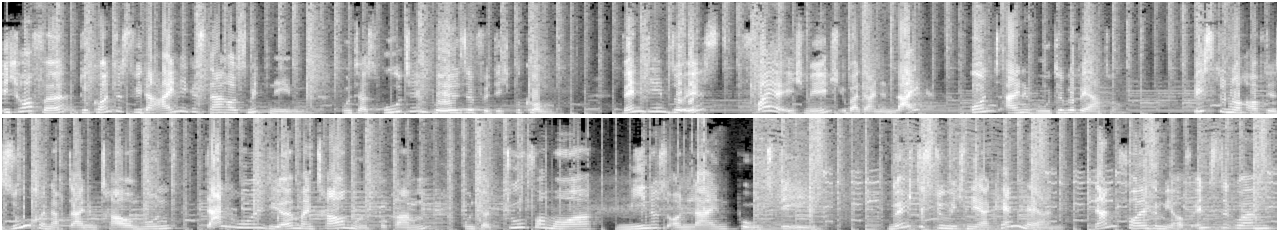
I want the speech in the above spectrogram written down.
Ich hoffe, du konntest wieder einiges daraus mitnehmen und hast gute Impulse für dich bekommen. Wenn dem so ist, freue ich mich über deinen Like und eine gute Bewertung. Bist du noch auf der Suche nach deinem Traumhund? Dann hol dir mein Traumhundprogramm unter twoformore-online.de. Möchtest du mich näher kennenlernen? Dann folge mir auf Instagram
